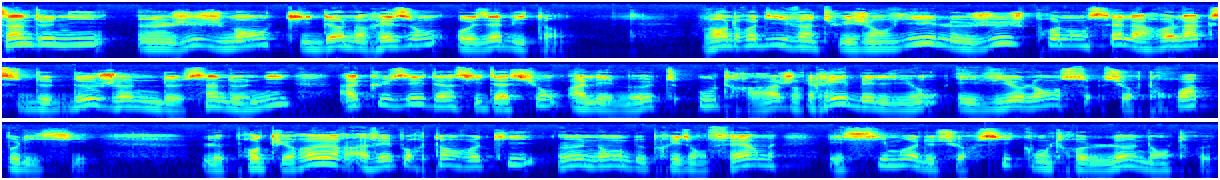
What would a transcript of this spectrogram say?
Saint-Denis, un jugement qui donne raison aux habitants. Vendredi 28 janvier, le juge prononçait la relaxe de deux jeunes de Saint-Denis accusés d'incitation à l'émeute, outrage, rébellion et violence sur trois policiers. Le procureur avait pourtant requis un an de prison ferme et six mois de sursis contre l'un d'entre eux.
